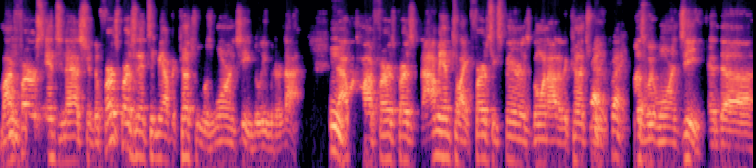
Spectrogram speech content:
My mm. first international, the first person that took me out of the country was Warren G, believe it or not. Mm. That was my first person. I'm into like first experience going out of the country right, right. was with Warren G. And uh,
